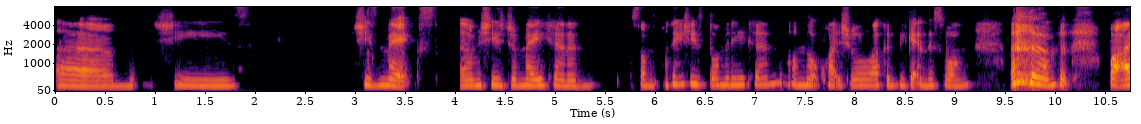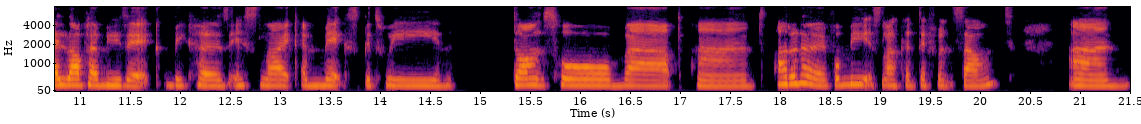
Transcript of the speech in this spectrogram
Um, she's she's mixed. Um, she's Jamaican and some I think she's Dominican. I'm not quite sure. I could be getting this wrong. Um, but I love her music because it's like a mix between dancehall, rap, and I don't know. For me, it's like a different sound, and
